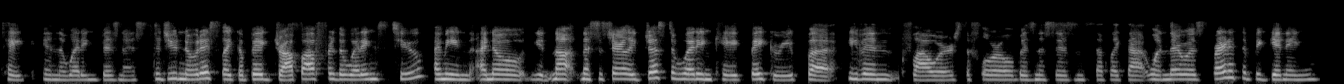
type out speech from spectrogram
take in the wedding business, did you notice like a big drop off for the weddings too? I mean, I know not necessarily just a wedding cake bakery, but even flowers, the floral businesses and stuff like that. When there was right at the beginning,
